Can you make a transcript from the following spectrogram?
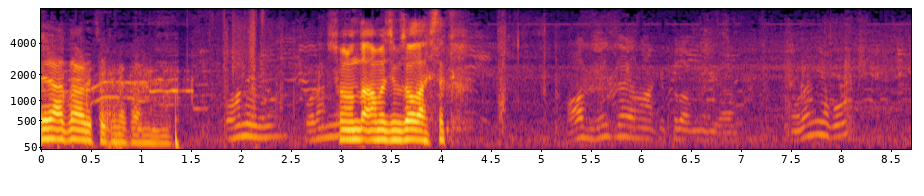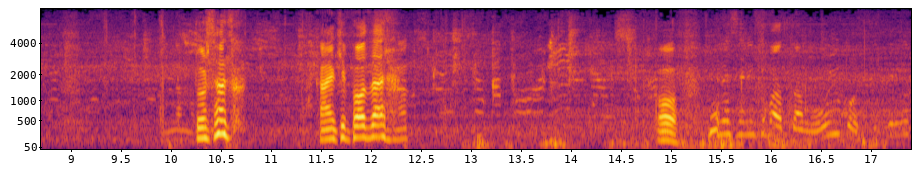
Biraz daha da çekim yapalım. O ne Sonunda amacımıza ulaştık. Abi ne akıl bunları ya. Oran niye bu? Dursun. Kanki poz ver. Of. Gene seninki battı ama uyuk ol. Siktir git.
